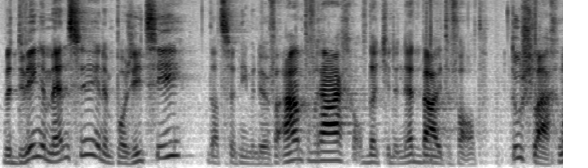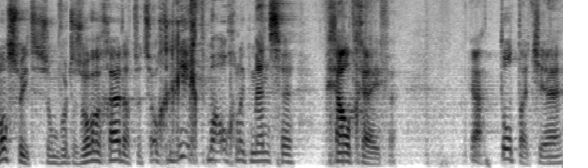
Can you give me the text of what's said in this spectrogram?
We dwingen mensen in een positie dat ze het niet meer durven aan te vragen of dat je er net buiten valt. Toeslagen, nog zoiets. Dus om ervoor te zorgen dat we het zo gericht mogelijk mensen geld geven. Ja, totdat je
